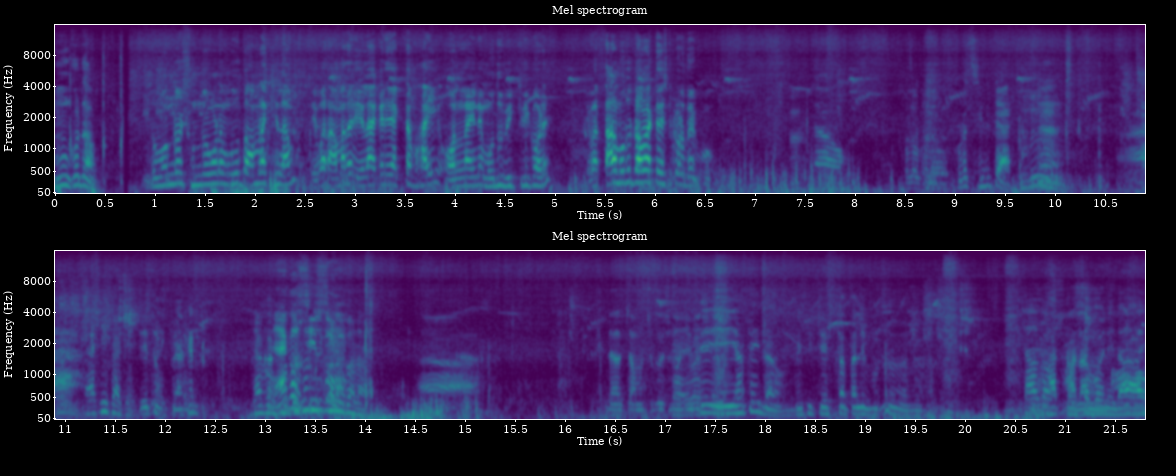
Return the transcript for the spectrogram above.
হুম করে দাও। তো বন্ধুরা সুন্দরবনের মধু তো আমরা খেলাম। এবার আমাদের এলাকারই একটা ভাই অনলাইনে মধু বিক্রি করে। এবার তার মধুটা আমরা টেস্ট করে দেখব। পুরো সিল প্যাক একই প্যাকেট এই তো প্যাকেট দেখো এখন করা। করা দাও চামচ করে এই এই হাতেই দাও বেশি টেস্টটা তাহলে বুঝতে পারবে। দাও দাও হাত নষ্ট করিনি, দাও দাও।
